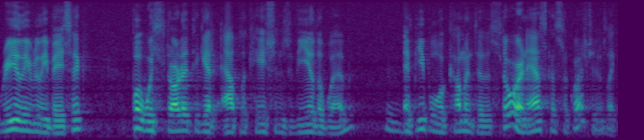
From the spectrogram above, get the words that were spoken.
really really basic, but we started to get applications via the web, and people would come into the store and ask us the questions like,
